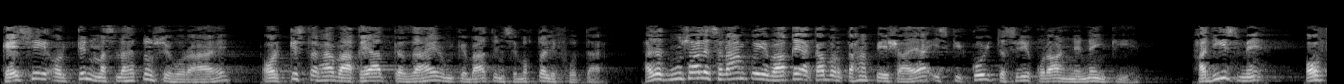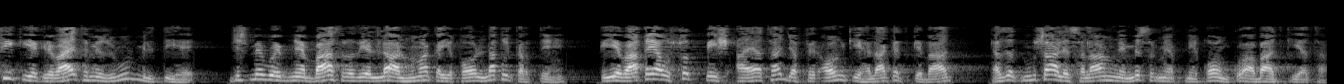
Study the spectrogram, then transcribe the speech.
کیسے اور کن مسلحتوں سے ہو رہا ہے اور کس طرح واقعات کا ظاہر ان کے باطن سے مختلف ہوتا ہے۔ حضرت موسا علیہ السلام کو یہ واقعہ کب اور کہاں پیش آیا، اس کی کوئی تصریح قرآن نے نہیں کی ہے۔ حدیث میں اوفی کی ایک روایت ہمیں ضرور ملتی ہے، جس میں وہ ابن عباس رضی اللہ عنہما کا یہ قول نقل کرتے ہیں کہ یہ واقعہ اس وقت پیش آیا تھا جب فرعون کی ہلاکت کے بعد حضرت موسا علیہ السلام نے مصر میں اپنی قوم کو آباد کیا تھا۔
